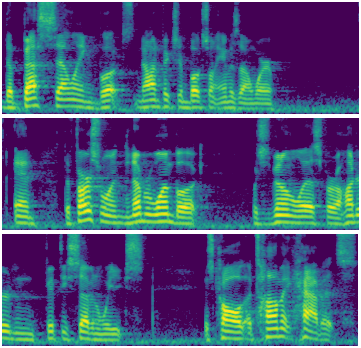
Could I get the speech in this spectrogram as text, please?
the best selling books, nonfiction books on Amazon were. And the first one, the number one book, which has been on the list for 157 weeks, is called Atomic Habits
